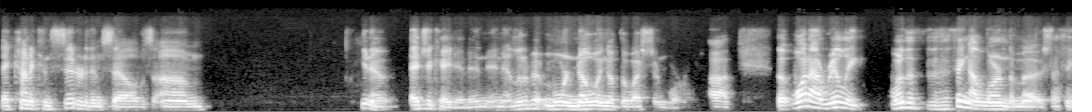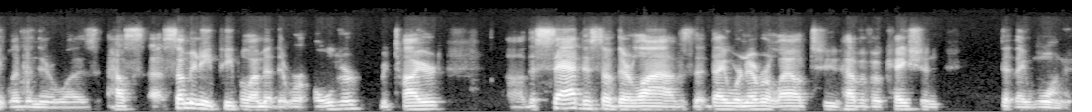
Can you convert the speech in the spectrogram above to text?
they kind of considered themselves, um, you know, educated and, and a little bit more knowing of the Western world. Uh, but what I really, one of the, the thing I learned the most, I think, living there was how uh, so many people I met that were older, retired, uh, the sadness of their lives that they were never allowed to have a vocation that they wanted.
